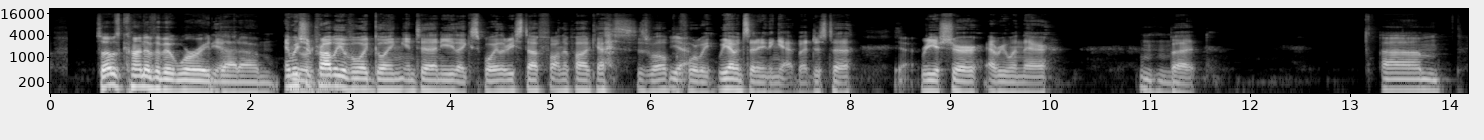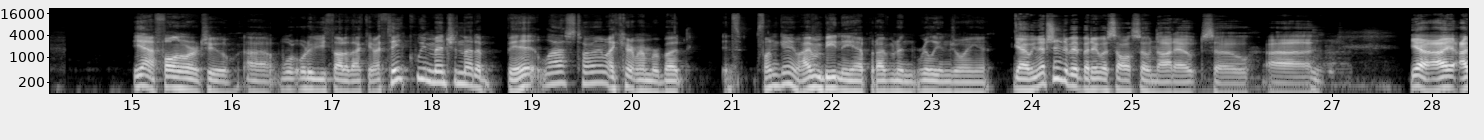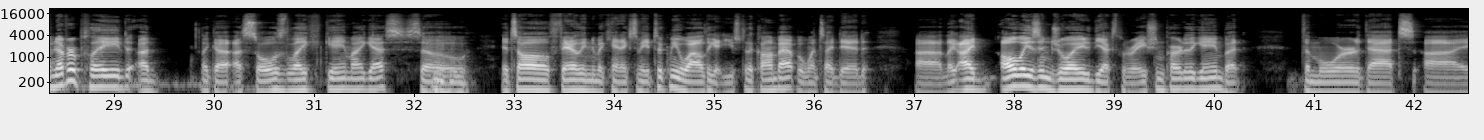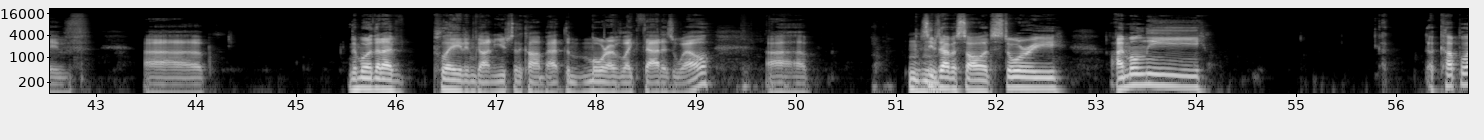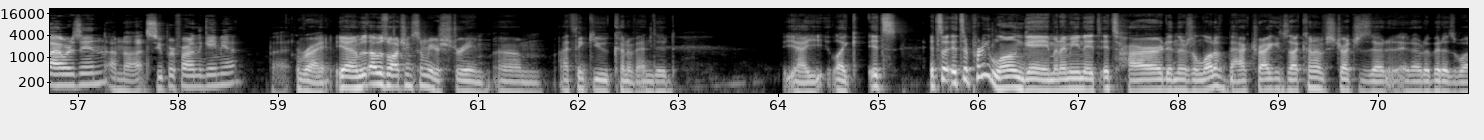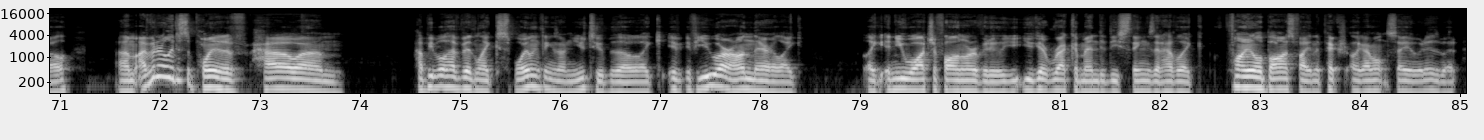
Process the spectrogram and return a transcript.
so i was kind of a bit worried Yeah. that um and we weren't should probably avoid going into any like spoilery stuff on the podcast as well Yeah. before we we haven't said anything yet, but just to Yeah. reassure everyone there. Mhm. But um yeah fallen order 2 uh what, what have you thought of that game i think we mentioned that a bit last time i can't remember but it's a fun game i haven't beaten it yet but i've been really enjoying it yeah, we mentioned it a bit, but it was also not out. So uh, Mhm. yeah, I I've never played a like a, a Souls like game, I guess. So Mhm. it's all fairly new mechanics to me. It took me a while to get used to the combat, but once I did, uh, like I always enjoyed the exploration part of the game, but the more that I've uh, the more that I've played and gotten used to the combat, the more I've liked that as well. Uh, Mhm. seems to have a solid story. I'm only a couple hours in. I'm not super far in the game yet, but Right. Yeah, I was, watching some of your stream. Um, I think you kind of ended. Yeah, like it's it's a it's a pretty long game, and I mean it, it's hard, and there's a lot of backtracking, so that kind of stretches it, it out a bit as well. Um, I've been really disappointed of how um how people have been like spoiling things on YouTube though. Like if, if you are on there like like and you watch a Fallen Order video, you, you get recommended these things that have like final boss fight in the picture. Like I won't say who it is, but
